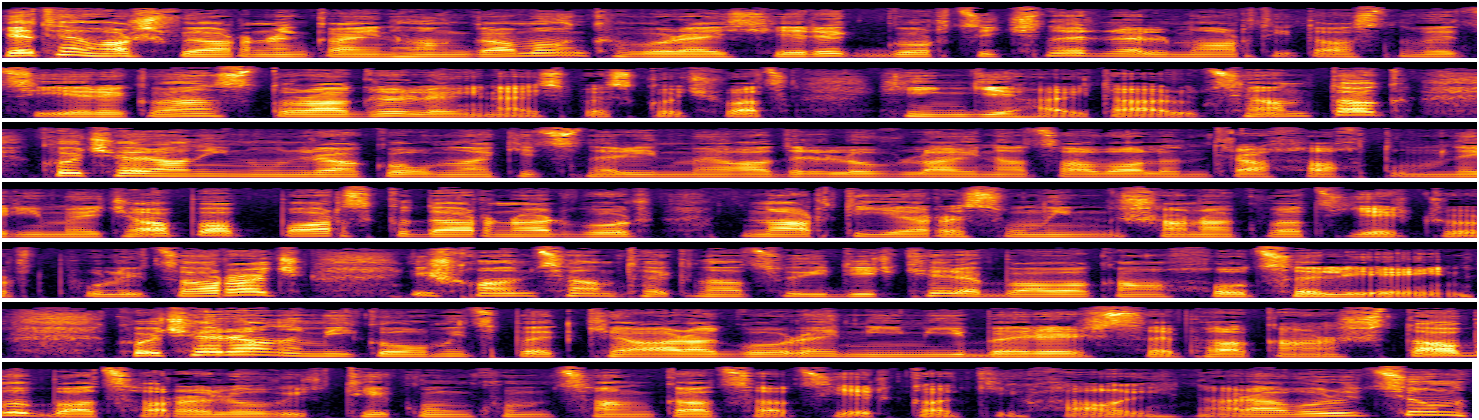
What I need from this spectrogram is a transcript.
Եթե հաշվի առնենք այն հանգամանքը, որ այս երեք գործիչներն էլ մարտի 16-ի երեկոյան ստորագրել էին այսպես կոչված 5-ի հայտարարության տակ, Քոչարանին ու նրա կողմնակիցներին մեղադրելով լայնածավալ ընտրախախտումների մեջ, ապա པարզ կդառնար, որ մարտի 30-ին նշանակված երկրորդ փուլից առաջ իշխանության տեխնացուի դիրքերը բավական խոցելի էին։ Քոչարյանը մի կողմից պետք է արագորեն իմի բերեր սեփական շտաբը, բացառելով իր թիկունքում ցանկացած երկակի խաղի հնարավորություն,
